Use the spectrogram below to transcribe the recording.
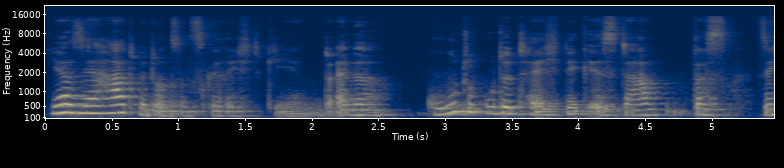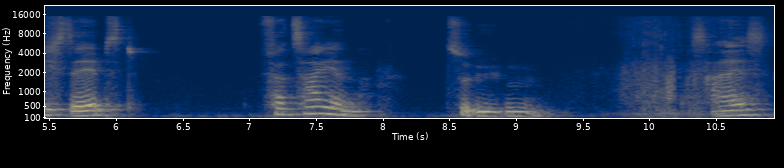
ja sehr hart mit uns ins Gericht gehen. Und eine gute, gute Technik ist da, das sich selbst verzeihen zu üben. Das heißt,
